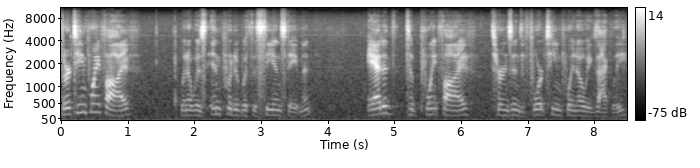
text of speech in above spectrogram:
13.5, when it was inputted with the cin statement, added to 0.5 turns into 14.0 exactly.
